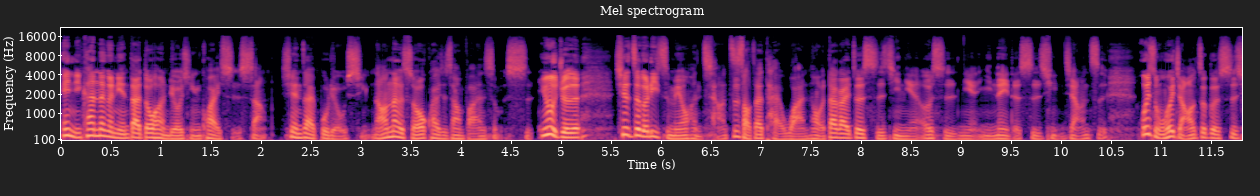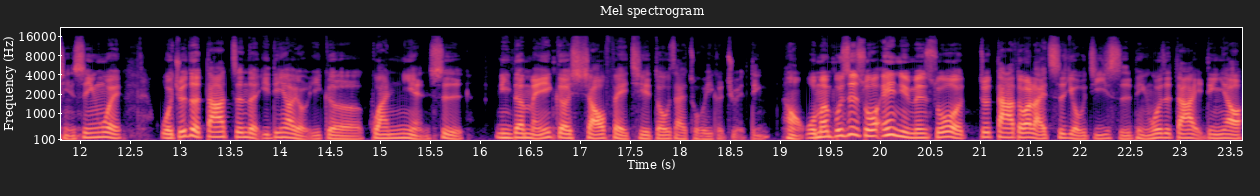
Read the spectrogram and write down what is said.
哎，你看那个年代都很流行快时尚，现在不流行。然后那个时候快时尚发生什么事？因为我觉得其实这个历史没有很长，至少在台湾哦，大概这十几年、二十年以内的事情这样子。为什么会讲到这个事情？是因为我觉得大家真的一定要有一个观念，是你的每一个消费其实都在做一个决定。好，我们不是说，哎，你们所有就大家都要来吃有机食品，或者大家一定要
